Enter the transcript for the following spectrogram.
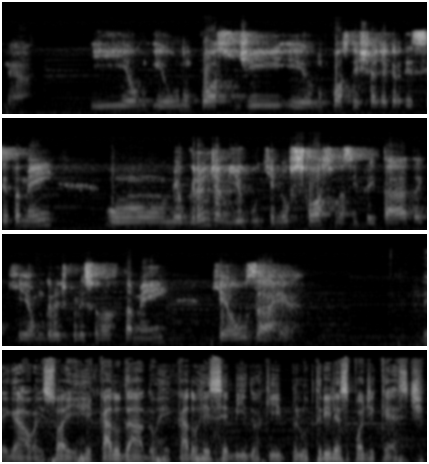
né? E eu, eu não posso de eu não posso deixar de agradecer também o meu grande amigo, que é meu sócio nessa empreitada, que é um grande colecionador também, que é o Zahra. Legal, é isso aí. Recado dado, recado recebido aqui pelo Trilhas Podcast.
